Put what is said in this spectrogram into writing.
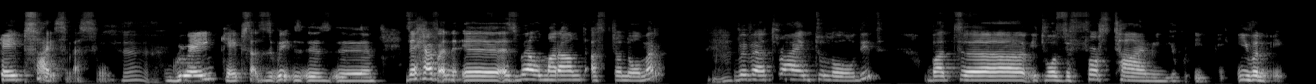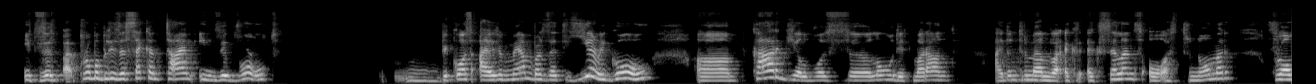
Cape size vessel. Yeah. grain Cape size. Uh, they have an uh, as well Marant Astronomer. Mhm. We were trying to load it, but uh, it was the first time in even it's the, uh, probably the second time in the world because I remember that a year ago, um, Cargill was uh, loaded Marant. I don't remember Ex- Excellence or Astronomer from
